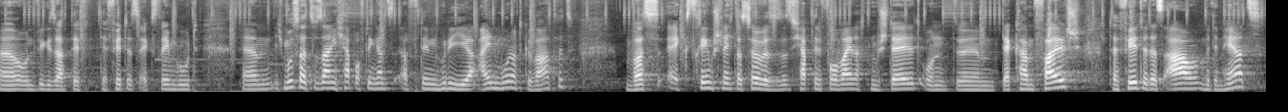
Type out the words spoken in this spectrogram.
Äh, und wie gesagt, der, der Fit ist extrem gut. Ähm, ich muss dazu sagen, ich habe auf, den auf den Hoodie hier einen Monat gewartet, was extrem schlechter Service ist. Ich habe den vor Weihnachten bestellt und ähm, der kam falsch. Da fehlte das A mit dem Herz.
